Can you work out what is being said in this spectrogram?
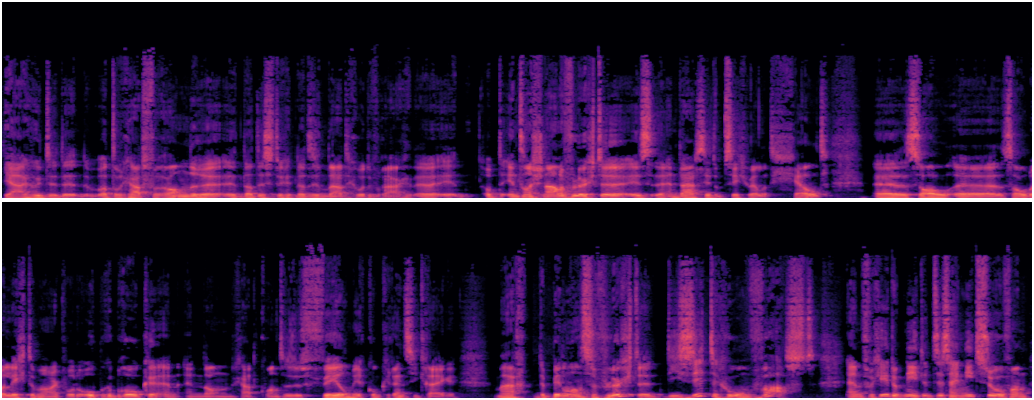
Ja, goed, de, de, wat er gaat veranderen, dat is, de, dat is inderdaad de grote vraag. Uh, op de internationale vluchten is, en daar zit op zich wel het geld, uh, zal, uh, zal wellicht de markt worden opengebroken en, en dan gaat Qantas dus veel meer concurrentie krijgen. Maar de binnenlandse vluchten, die zitten gewoon vast. En vergeet ook niet, het zijn niet zo van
